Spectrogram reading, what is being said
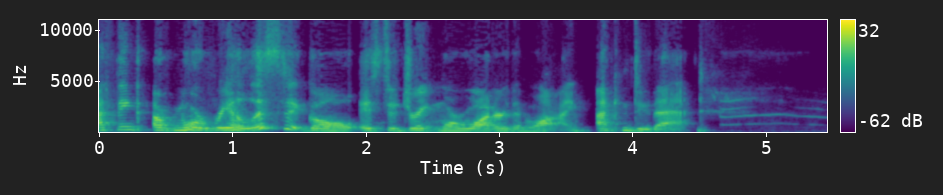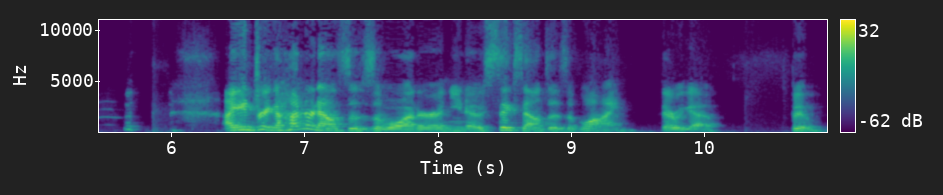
I think a more realistic goal is to drink more water than wine. I can do that. I can drink 100 ounces of water and you know six ounces of wine. There we go. Boom.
